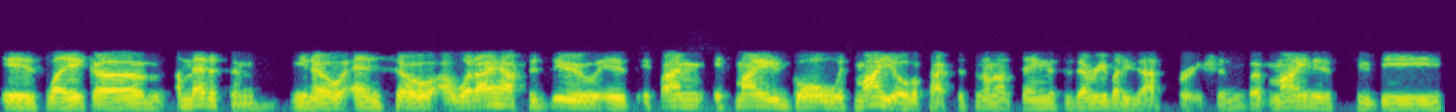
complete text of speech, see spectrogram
is like um, a medicine, you know. And so uh, what I have to do is, if I'm, if my goal with my yoga practice, and I'm not saying this is everybody's aspiration, but mine is to be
